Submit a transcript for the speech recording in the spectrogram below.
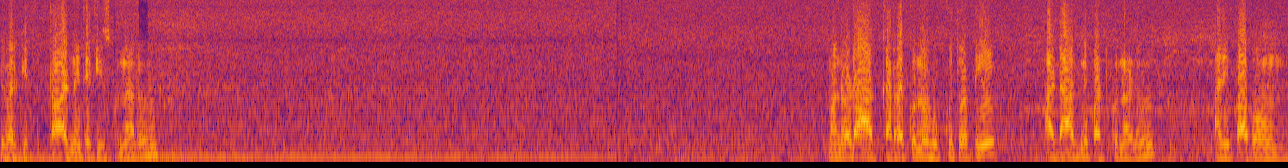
చివరికి తాడునైతే తీసుకున్నారు. మనోడు ఆ కర్రకున్న హుక్కుతోటి ఆ డాగ్ని పట్టుకున్నాడు. అది పాపం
